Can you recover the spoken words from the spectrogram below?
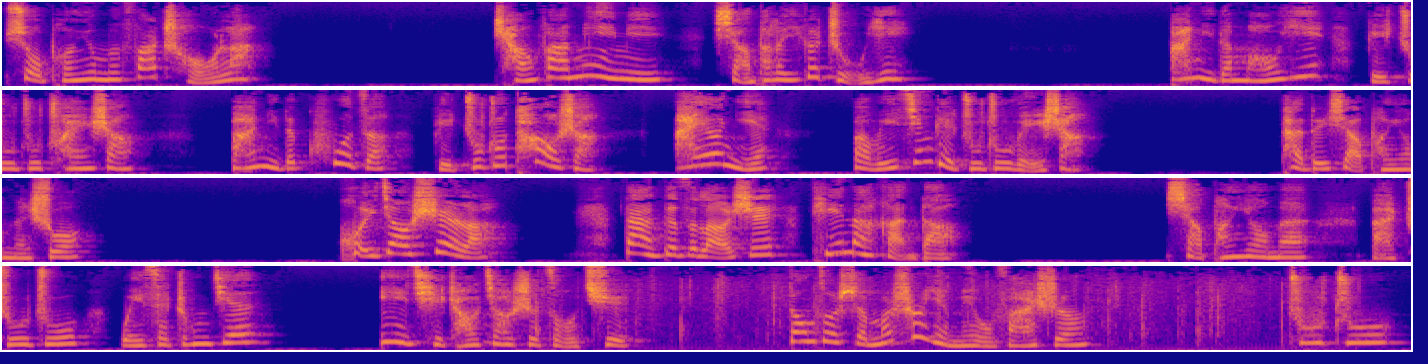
小朋友们发愁了。长发秘密想到了一个主意：把你的毛衣给猪猪穿上，把你的裤子给猪猪套上，还有你把围巾给猪猪围上。他对小朋友们说：“回教室了。”大个子老师缇娜喊道。小朋友们把猪猪围在中间，一起朝教室走去，当做什么事儿也没有发生。猪猪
